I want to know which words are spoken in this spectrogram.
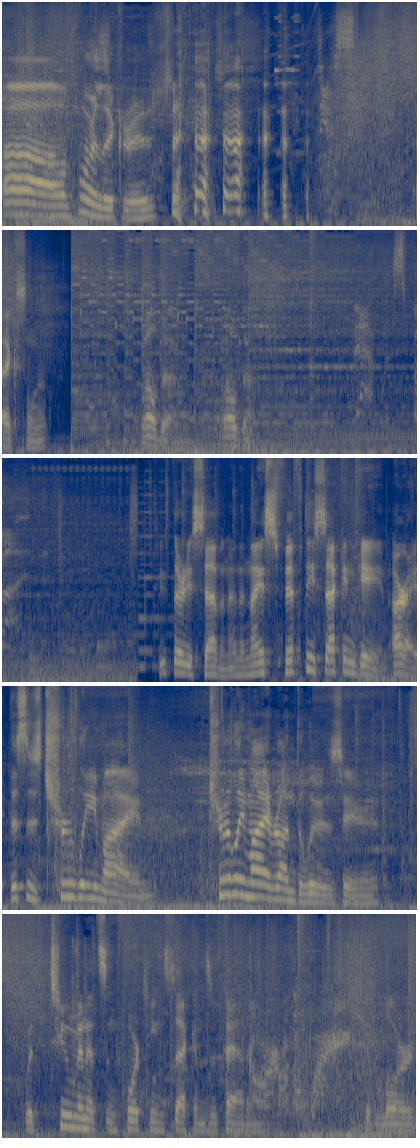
Oh, poor licorice. Excellent. Well done. Well done. That was fun. 237 and a nice 50 second gain. Alright, this is truly mine. Truly my run to lose here. With 2 minutes and 14 seconds of padding. Good lord.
